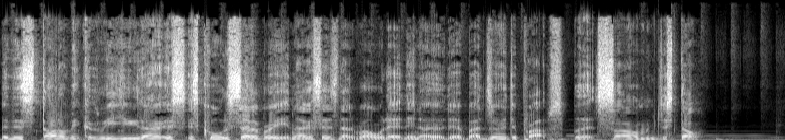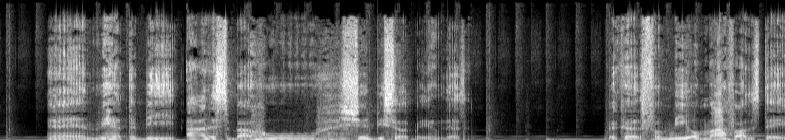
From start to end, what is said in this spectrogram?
it just startled me because we, you know, it's it's cool to celebrate, and like I said, there's nothing wrong with that. You know, everybody deserves the props, but some just don't. And we have to be honest about who should be celebrated, who doesn't. Because for me on my Father's Day,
